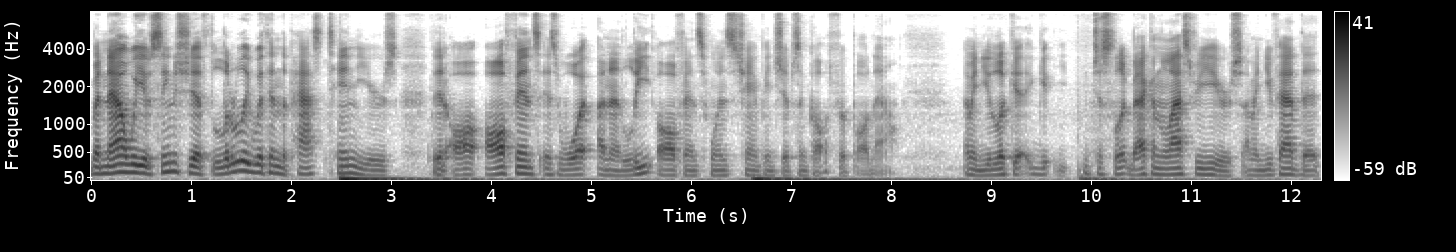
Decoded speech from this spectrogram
But now we have seen a shift literally within the past 10 years that all, offense is what an elite offense wins championships in college football now. I mean, you look at just look back in the last few years. I mean, you've had the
